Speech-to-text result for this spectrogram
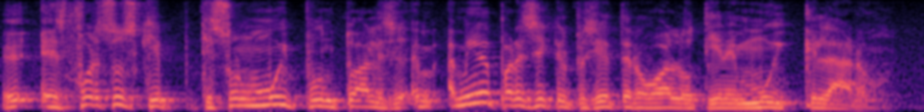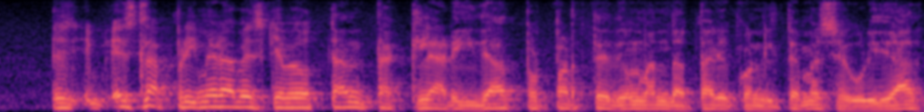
Eh, esfuerzos que, son muy puntuales. A mí me parece que el presidente Novoa lo tiene muy claro. Es, la primera vez que veo tanta claridad por parte de un mandatario con el tema de seguridad,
